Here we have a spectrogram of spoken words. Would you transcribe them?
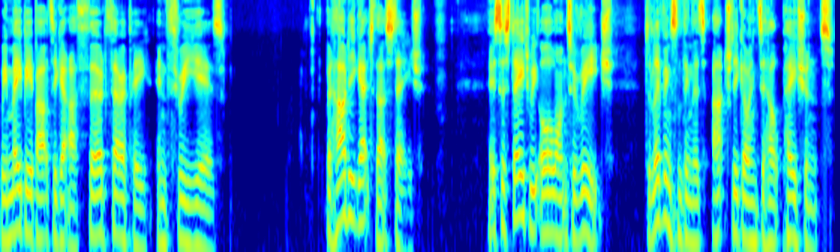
we may be about to get our third therapy in three years. But how do you get to that stage? It's the stage we all want to reach, delivering something that's actually going to help patients.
